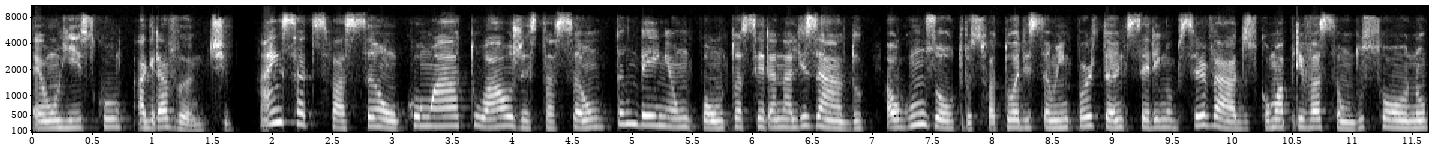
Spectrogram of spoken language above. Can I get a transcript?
é um risco agravante. A insatisfação com a atual gestação também é um ponto a ser analisado. Alguns outros fatores são importantes serem observados, como a privação do sono,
